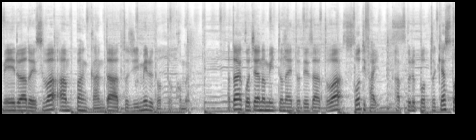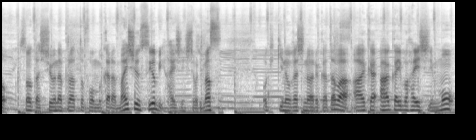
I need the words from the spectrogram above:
メールアドレスはアンパンカンダー .gmail.com またこちらのミッドナイトデザートは Spotify、Apple Podcast その他主要なプラットフォームから毎週水曜日配信しております。お聞き逃しのある方はアーカイブ配信も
